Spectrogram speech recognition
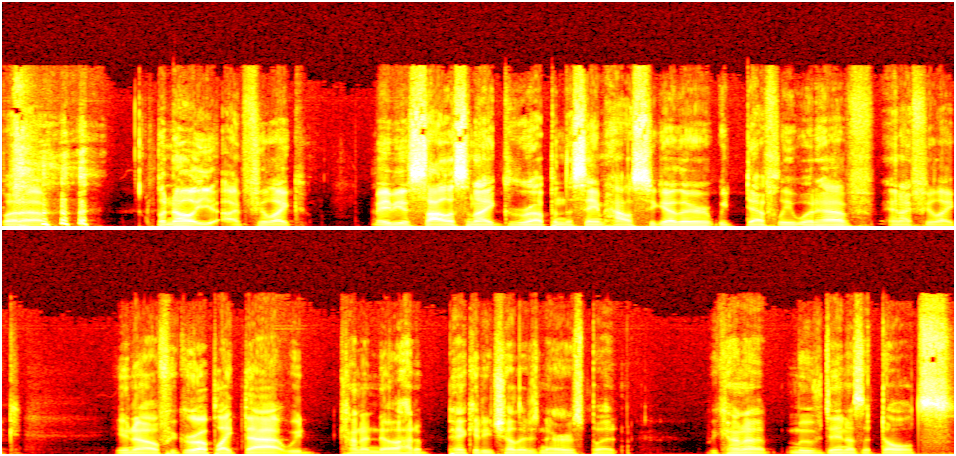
But uh, but no, I feel like maybe if Silas and I grew up in the same house together, we definitely would have. And I feel like, you know, if we grew up like that, we'd kind of know how to pick at each other's nerves. But we kind of moved in as adults,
